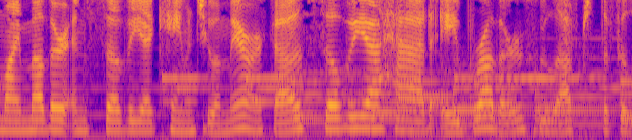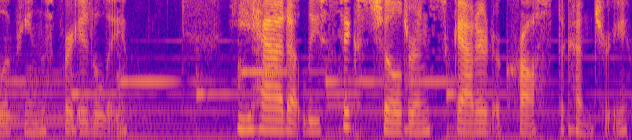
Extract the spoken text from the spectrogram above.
my mother and Sylvia came to America, Sylvia had a brother who left the Philippines for Italy. He had at least six children scattered across the country.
